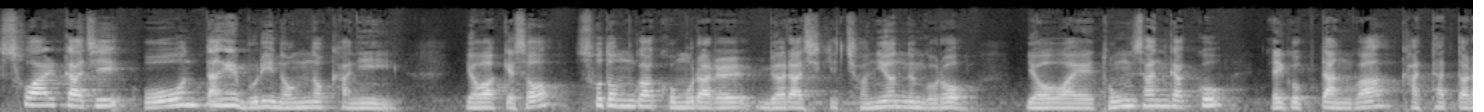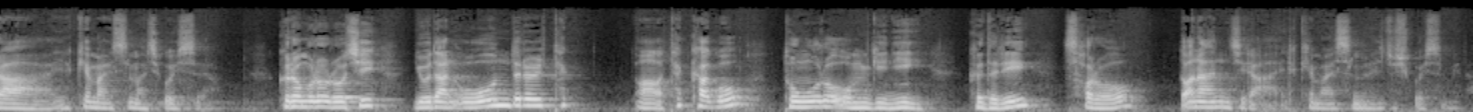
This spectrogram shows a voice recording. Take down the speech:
소알까지 온 땅에 물이 넉넉하니 여호와께서 소돔과 고모라를 멸하시기 전이었는고로 여호와의 동산 같고 애굽 땅과 같았더라 이렇게 말씀하시고 있어요. 그러므로 롯이 요단 온들을 택, 어, 택하고 동으로 옮기니 그들이 서로 떠난지라 이렇게 말씀을 해주시고 있습니다.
